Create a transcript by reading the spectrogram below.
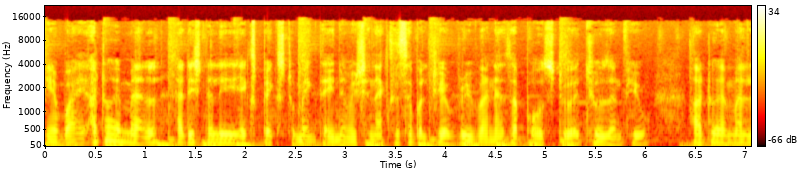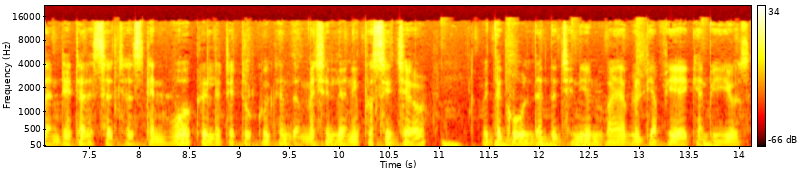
nearby. AutoML additionally expects to make the innovation accessible to everyone as opposed to a chosen few. AutoML and data researchers can work related to quicken the machine learning procedure with the goal that the genuine viability of AI can be used.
